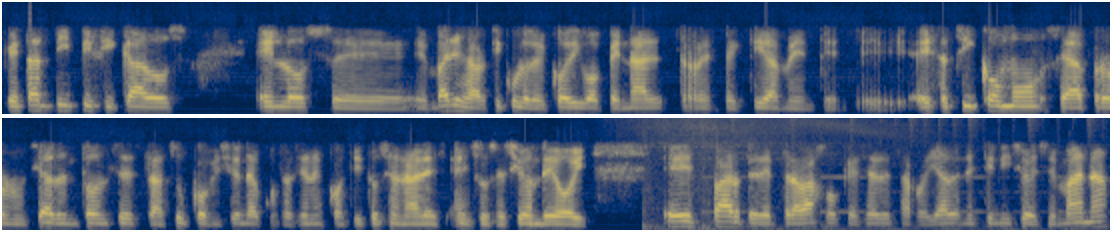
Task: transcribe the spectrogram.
que están tipificados en los eh, en varios artículos del Código Penal respectivamente. Eh, es así como se ha pronunciado entonces la Subcomisión de Acusaciones Constitucionales en su sesión de hoy. Es parte del trabajo que se ha desarrollado en este inicio de semana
